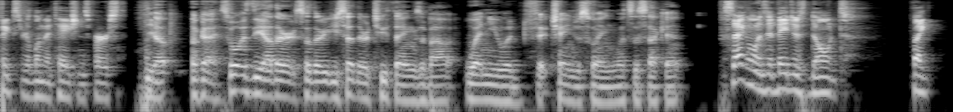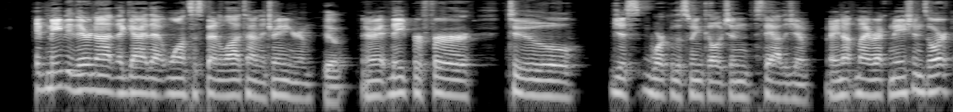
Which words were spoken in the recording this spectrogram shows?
fix your limitations first. Yep. Okay. So what was the other? So there, you said there were two things about when you would fit, change a swing. What's the second? Second one is if they just don't like if maybe they're not the guy that wants to spend a lot of time in the training room. Yep. All right. They prefer to just work with a swing coach and stay out of the gym. Right? Not my recommendations or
